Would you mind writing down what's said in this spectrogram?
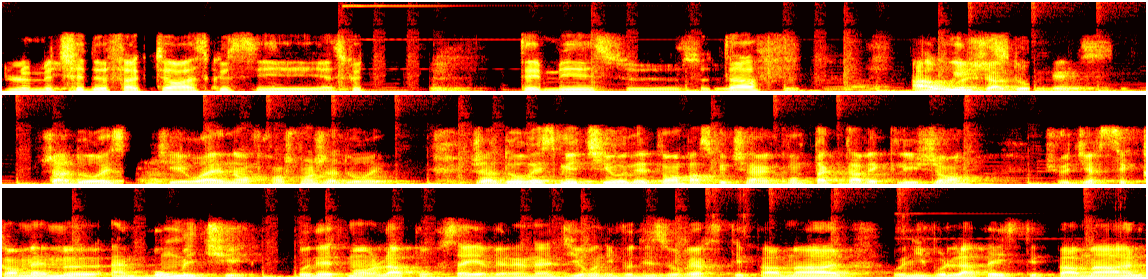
le métier de facteur, est-ce que c'est, est-ce que t'aimais ce, ce taf? Ah oui, Ouais, j'adorais. J'adorais ce métier. Ouais, non, franchement, j'adorais. J'adorais ce métier, honnêtement, parce que tu as un contact avec les gens. Je veux dire, c'est quand même euh, un bon métier. Honnêtement, là, pour ça, il y avait rien à dire. Au niveau des horaires, c'était pas mal. Au niveau de la paye, c'était pas mal.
